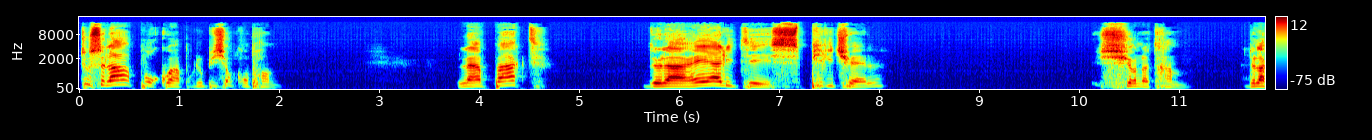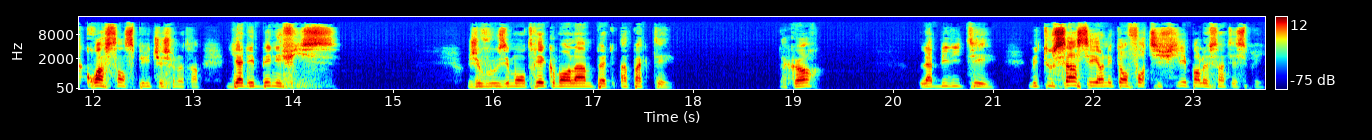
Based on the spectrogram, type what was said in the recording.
Tout cela, pourquoi? Pour que nous puissions comprendre l'impact de la réalité spirituelle sur notre âme, de la croissance spirituelle sur notre âme. Il y a des bénéfices. Je vous ai montré comment l'âme peut être impactée. D'accord? L'habilité. Mais tout ça, c'est en étant fortifié par le Saint-Esprit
